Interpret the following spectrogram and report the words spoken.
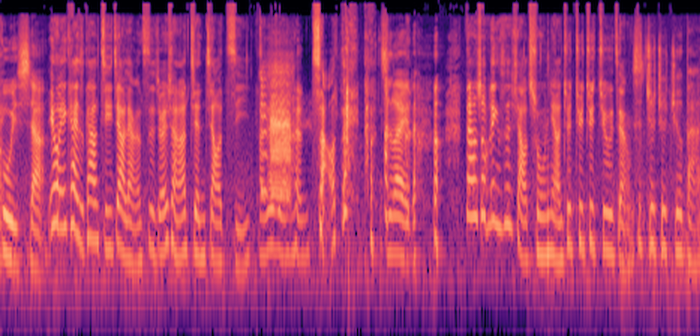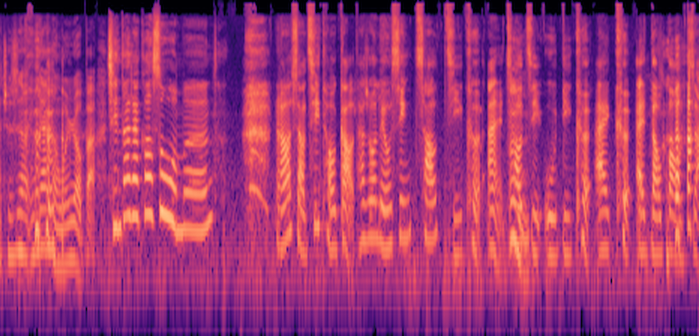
顾一下因为我一开始看到“鸡叫”两个字，就会想到尖叫鸡，然后就觉得很吵。对，之类的，但说不定是小雏鸟，就啾啾啾这样子。是啾啾啾吧，就是应该很温柔吧，请大家告诉我们。然后小七投稿，他说流星超级可爱，超级无敌可爱，可爱到爆炸，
